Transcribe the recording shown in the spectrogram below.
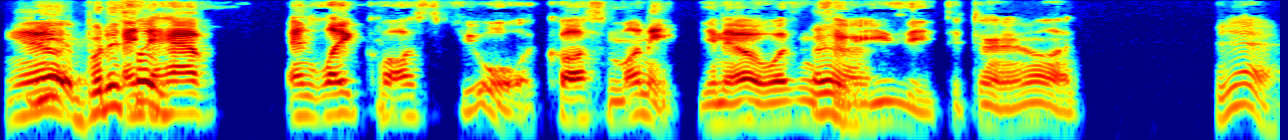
you know, Yeah, but it's and like, have and light costs fuel. It costs money. You know, it wasn't so easy to turn it on. yeah.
